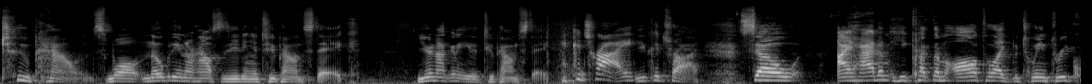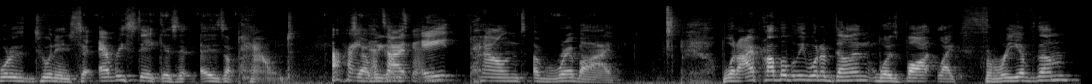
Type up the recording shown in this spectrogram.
two pounds. Well, nobody in our house is eating a two pound steak. You're not gonna eat a two pound steak. I could try. You could try. So I had him. He cut them all to like between three quarters to an inch. So every steak is a, is a pound. All right, so that we got good. eight pounds of ribeye. What I probably would have done was bought like three of them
